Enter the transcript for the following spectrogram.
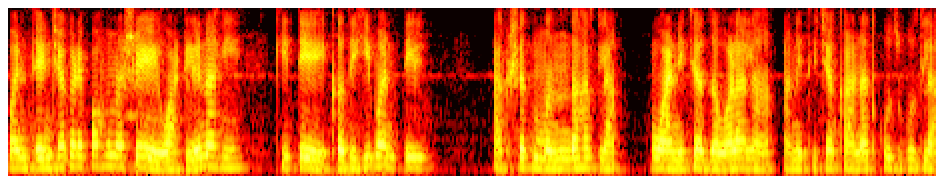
पण त्यांच्याकडे पाहून असे वाटले नाही की ते कधीही बांधतील अक्षत मंद हसला. वाणीच्या जवळ आला आणि तिच्या कानात कुजबुजला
